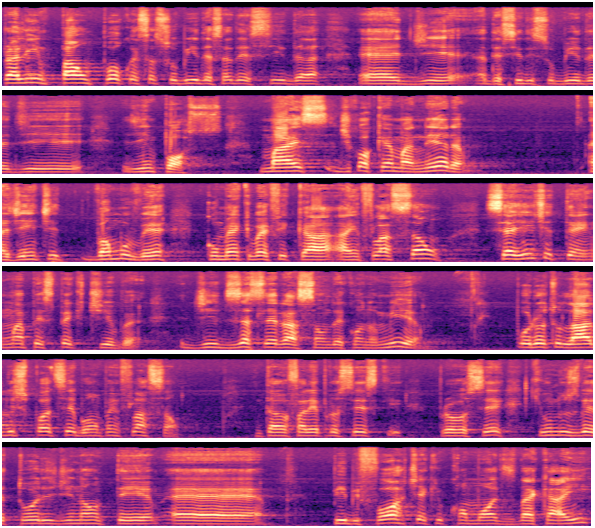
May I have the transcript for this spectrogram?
para limpar um pouco essa subida, essa descida, é, de, a descida e subida de, de impostos. Mas, de qualquer maneira, a gente vamos ver como é que vai ficar a inflação se a gente tem uma perspectiva de desaceleração da economia, por outro lado, isso pode ser bom para a inflação. Então, eu falei para vocês que para você que um dos vetores de não ter é, PIB forte é que o commodities vai cair.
